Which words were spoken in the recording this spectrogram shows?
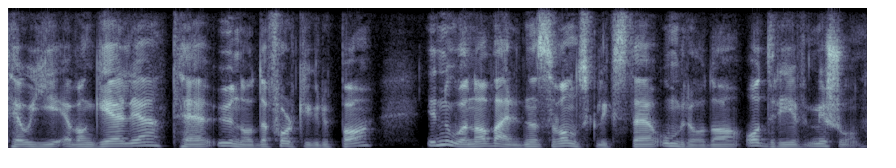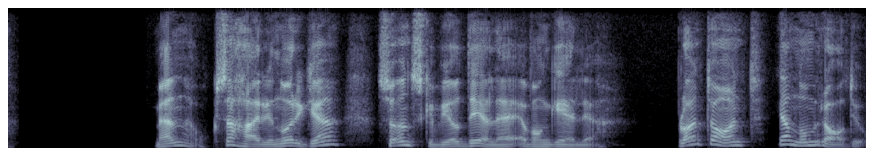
til å gi evangeliet til unådde folkegrupper i noen av verdens vanskeligste områder å drive misjon. Men også her i Norge så ønsker vi å dele evangeliet, blant annet gjennom radio.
